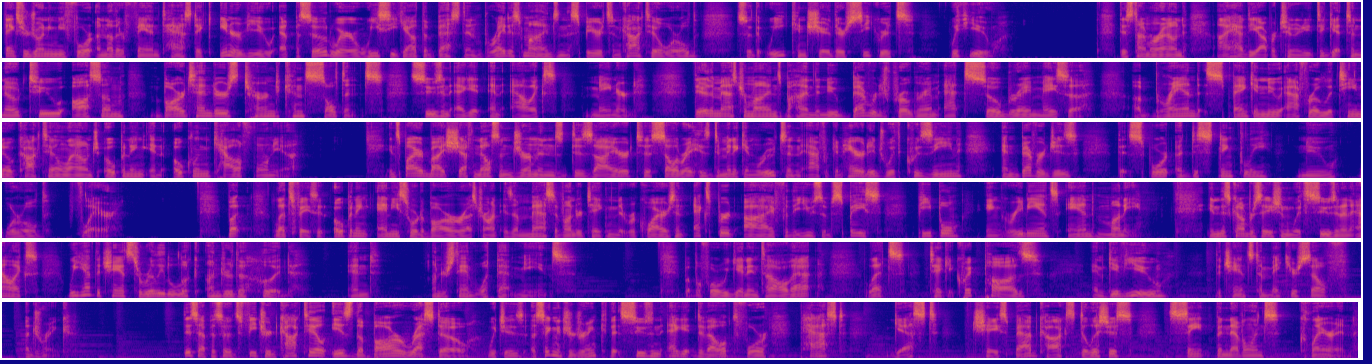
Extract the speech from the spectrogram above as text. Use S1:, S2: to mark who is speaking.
S1: Thanks for joining me for another fantastic interview episode where we seek out the best and brightest minds in the spirits and cocktail world so that we can share their secrets with you. This time around, I have the opportunity to get to know two awesome bartenders turned consultants, Susan Eggett and Alex Maynard. They're the masterminds behind the new beverage program at Sobre Mesa, a brand spanking new Afro Latino cocktail lounge opening in Oakland, California. Inspired by Chef Nelson German's desire to celebrate his Dominican roots and African heritage with cuisine and beverages that sport a distinctly new world flair. But let's face it, opening any sort of bar or restaurant is a massive undertaking that requires an expert eye for the use of space, people, ingredients, and money. In this conversation with Susan and Alex, we have the chance to really look under the hood and understand what that means. But before we get into all that, let's take a quick pause and give you the chance to make yourself a drink. This episode's featured cocktail is the Bar Resto, which is a signature drink that Susan Eggett developed for past guest Chase Babcock's delicious Saint Benevolence Clairin.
